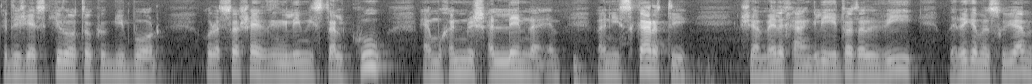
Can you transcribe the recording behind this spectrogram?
כדי שיזכירו אותו כגיבור. הוא רצה שהאנגלים יסתלקו, היה מוכנים לשלם להם. ואני הזכרתי שהמלך האנגלי, אדוארד הרביעי, ברגע מסוים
